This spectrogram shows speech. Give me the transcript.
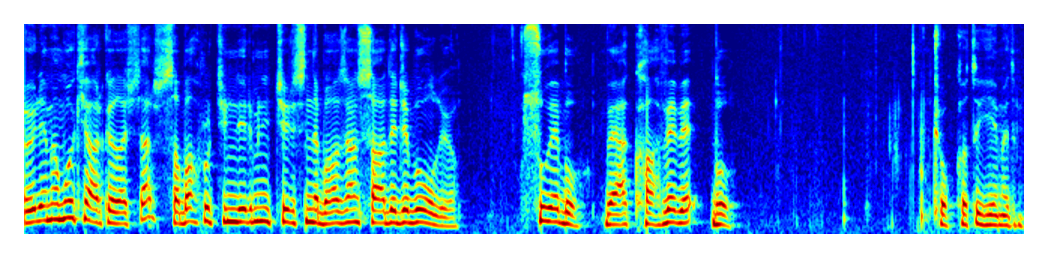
Söylemem o ki arkadaşlar sabah rutinlerimin içerisinde bazen sadece bu oluyor. Su ve bu veya kahve ve bu. Çok katı yiyemedim.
